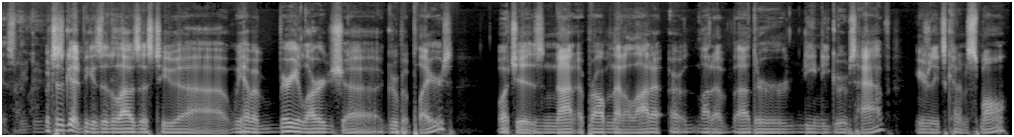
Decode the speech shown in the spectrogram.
Yes, we do. which is good because it allows us to uh, we have a very large uh, group of players which is not a problem that a lot of a lot of other D&D groups have usually it's kind of small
